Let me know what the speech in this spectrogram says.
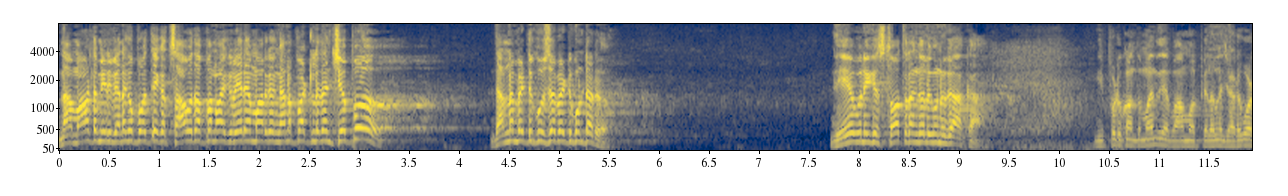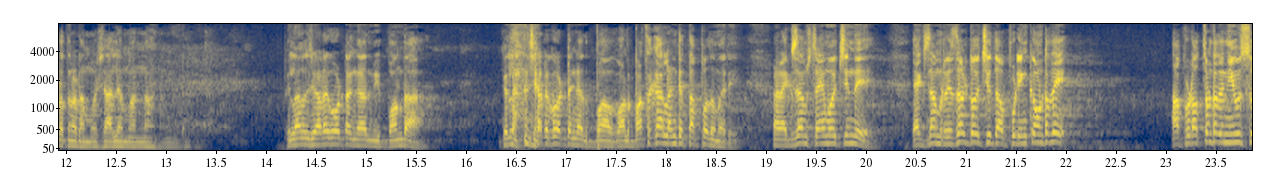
నా మాట మీరు వినకపోతే ఇక చావు తప్ప నాకు వేరే మార్గం కనపట్లేదని చెప్పు. దండం పెట్టి కూర్చోబెట్టుకుంటారు. దేవునికి స్తోత్రం కలుగును గాక ఇప్పుడు కొంతమంది అమ్మ పిల్లల్ని జడగొడుతున్నాడు అమ్మ శాలేమన్నా పిల్లల్ని జడగొట్టం కాదు మీ బొంద. పిల్లల్ని జడగొట్టం కాదు. వాళ్ళు బతకాలంటే తప్పదు మరి. వాడు ఎగ్జామ్స్ టైం వచ్చింది. ఎగ్జామ్ రిజల్ట్ వచ్చింది. అప్పుడు ఇంకా ఉంటుంది. అప్పుడు వస్తుంటుంది న్యూస్.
